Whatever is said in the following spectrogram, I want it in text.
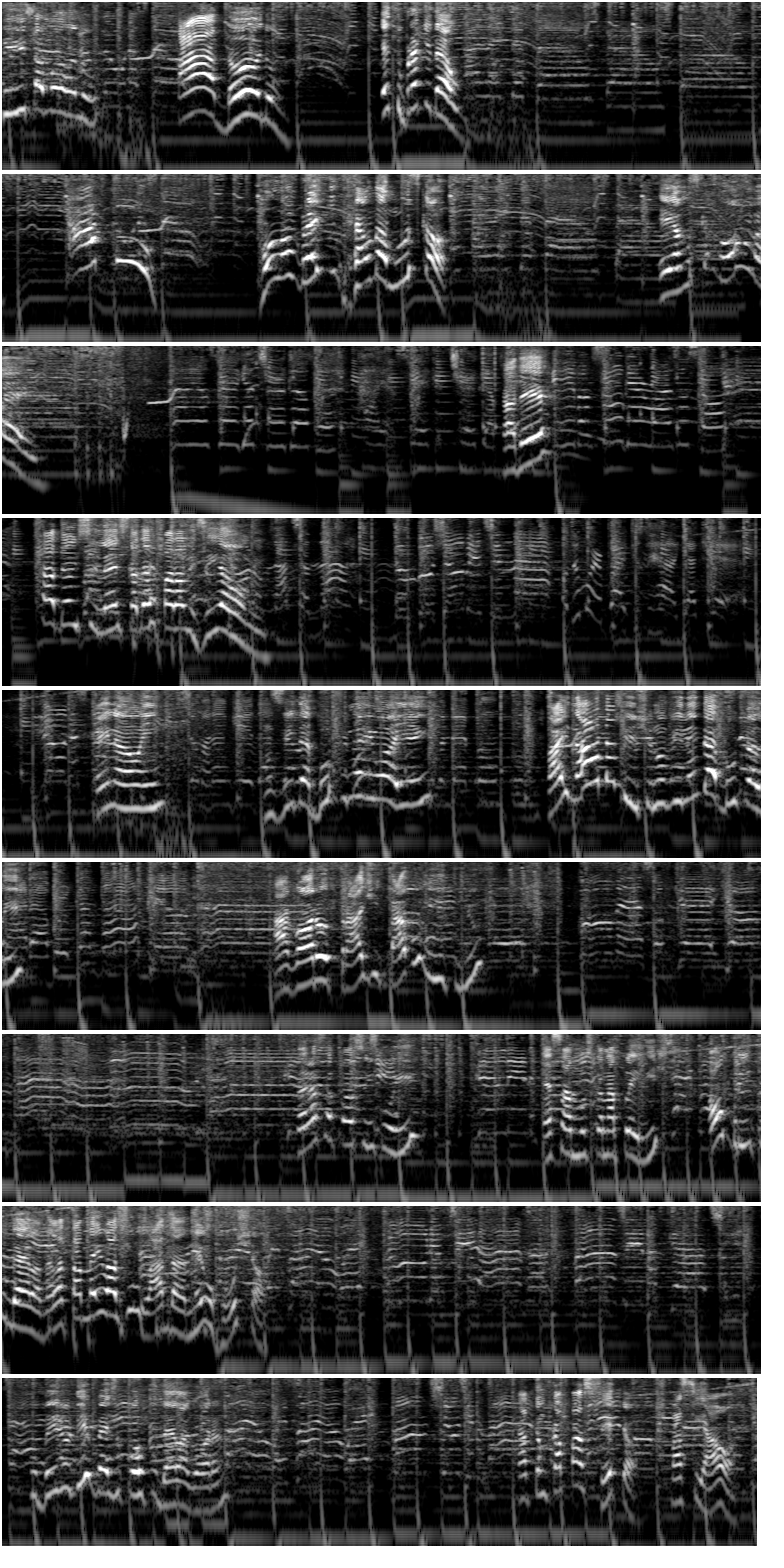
Bonita, mano. Tá doido. Eita, o Breakdown. Ah, pô. Rolou um breakdown na música, ó. E a música é boa, velho. Cadê? Cadê o silêncio? Cadê a paralisia, homem? Não, hein? Não vi debuff nenhum aí, hein? Vai nada, bicho. Não vi nem debuff ali. Agora o traje tá bonito, viu? Será que eu posso incluir essa música na playlist? Olha o brinco dela. Ela tá meio azulada, meio roxa, ó. Cobriram de vez o corpo dela agora. Ela tem um capacete, ó. Espacial, ó.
